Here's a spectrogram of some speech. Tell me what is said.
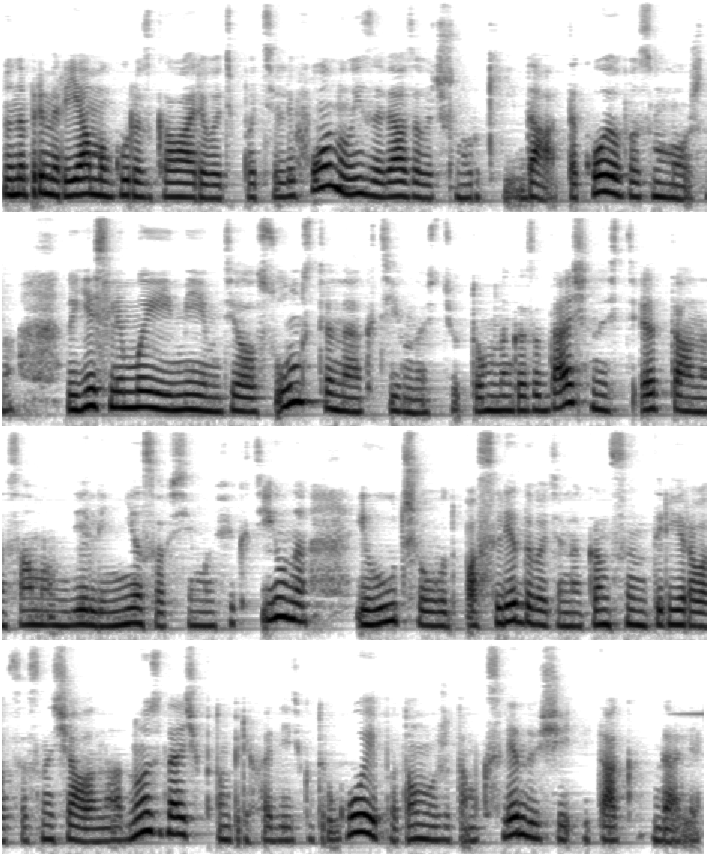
Ну, например, я могу разговаривать по телефону и завязывать шнурки. Да, такое возможно. Но если мы имеем дело с умственной активностью, то многозадачность это на самом деле не совсем эффективно и лучше вот последовательно концентрироваться сначала на одной задаче, потом переходить к другой, потом уже там к следующей и так далее.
